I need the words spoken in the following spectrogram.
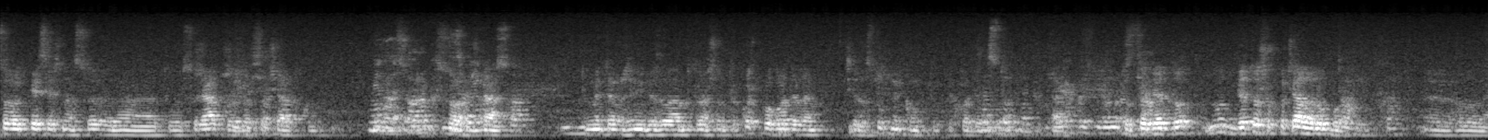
40 тисяч на, на ту солярку для початку. На 40, своїм 40, 40. Ми там вже ніби з Олегом Петровичем також погодили, чи заступником тут приходили. Заступник. Так. Тобто для, того- ну, для того, щоб почали роботу, Так, так. е, головне.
